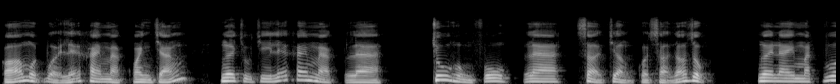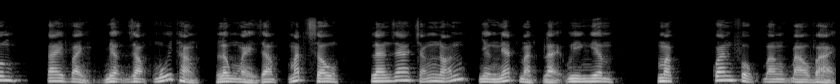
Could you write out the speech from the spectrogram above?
có một buổi lễ khai mạc hoành tráng, người chủ trì lễ khai mạc là Chu Hùng Phu, là sở trưởng của sở giáo dục. Người này mặt vuông, tai vảnh, miệng rộng, mũi thẳng, lông mày rậm, mắt sâu, làn da trắng nõn nhưng nét mặt lại uy nghiêm, mặc quan phục bằng bào vải,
